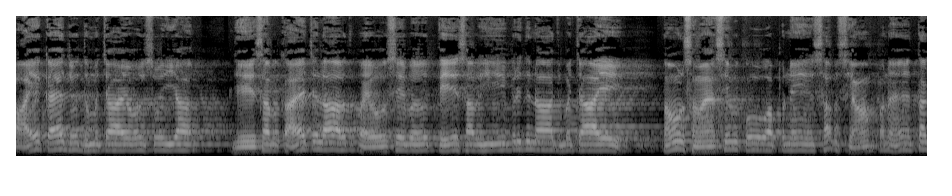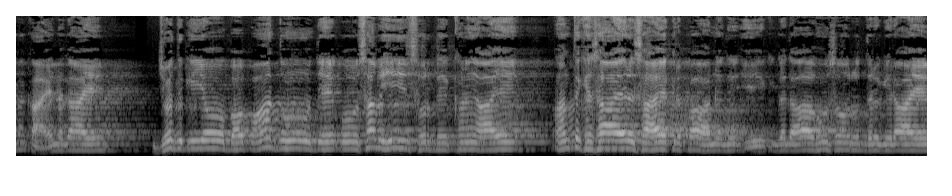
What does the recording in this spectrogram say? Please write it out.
ਆਏ ਕਹਿ ਜੁਧ ਮਚਾਇਓ ਸੋਈਆ। ਜੇ ਸਭ ਕਾਇ ਚਲਾਵਤ ਭਇਓ ਸਿਵ, ਤੇ ਸਭ ਹੀ ਬ੍ਰਿਜਨਾਥ ਬਚਾਏ। ਤਉ ਸਮੈ ਸਿਵ ਕੋ ਆਪਣੇ ਸਭ ਸਿਆਮ ਪਨੈ ਤਕ ਕਾਇ ਲਗਾਏ। ਜੁਧ ਕੀਓ ਬਹੁ ਪਾਂਧੂ ਜੇ ਕੋ ਸਭ ਹੀ ਸੁਰ ਦੇਖਣ ਆਏ। ਅੰਤ ਖਿਸਾਇ ਰਸਾਇ ਕਿਰਪਾ ਨਿਧ ਏਕ ਗਦਾਹੂ ਸੋ ਰੁਦਰ ਗਿਰਾਏ।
